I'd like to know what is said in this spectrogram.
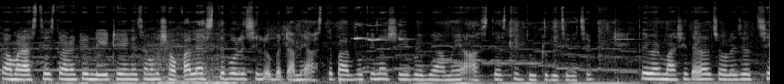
তো আমার আস্তে আস্তে অনেকটা লেট হয়ে গেছে, আমাকে সকালে আসতে বলেছিল বাট আমি আসতে পারব কি না সেই ভেবে আমি আস্তে আস্তে দুটো বেঁচে গেছে। তো এবার মাসি তারা চলে যাচ্ছে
